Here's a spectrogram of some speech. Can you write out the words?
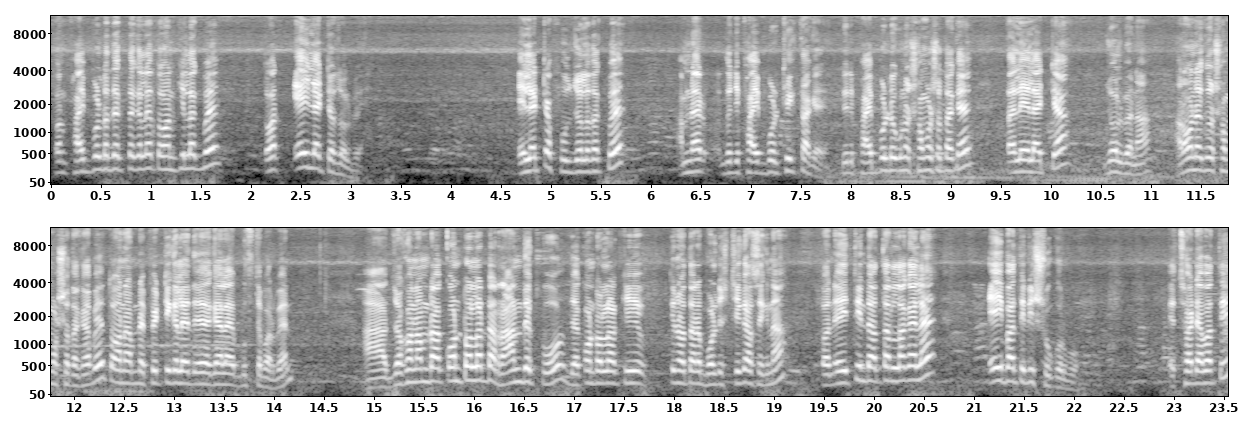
তখন ফাইভ ভোল্টটা দেখতে গেলে তখন কি লাগবে? তখন এই লাইটটা জ্বলবে। এই লাইটটা ফুল জ্বলে থাকবে। আপনার যদি ফাইভ ভোল্ট ঠিক থাকে, যদি ফাইভ ভোল্টের কোনো সমস্যা থাকে, তাহলে এই লাইটটা জ্বলবে না। আর অনেকগুলো সমস্যা দেখাবে, তখন আপনি প্র্যাকটিক্যালে গেলে বুঝতে পারবেন। আর যখন আমরা কন্ট্রোলারটা রান দেখব যে কন্ট্রোলার কি তিন তার ভোল্টেজ ঠিক আছে কিনা, তখন এই তিনটা তার লাগাইলে এই বাতিটি শু করব। এই ছয়টা বাতি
